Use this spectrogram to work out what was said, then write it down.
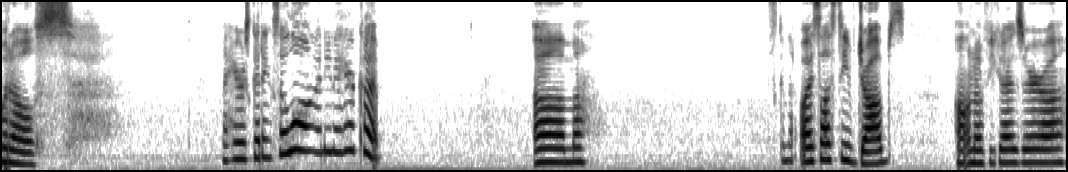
what else? My hair is getting so long. I need a haircut. Um, it's gonna. Oh, I saw Steve Jobs. I don't know if you guys are uh,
